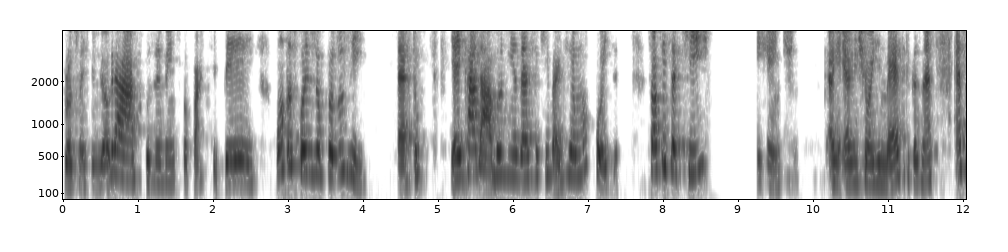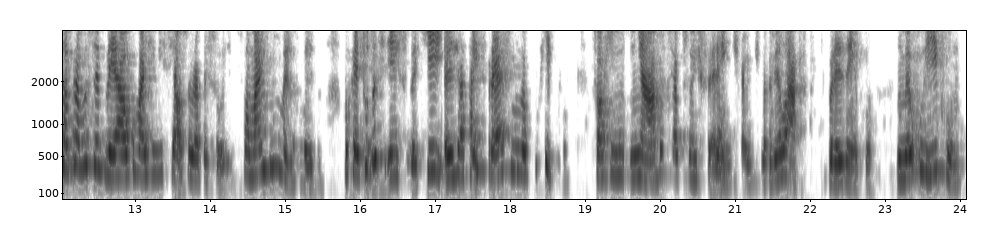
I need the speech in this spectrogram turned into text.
produções bibliográficas, eventos que eu participei, quantas coisas eu produzi, certo? E aí, cada abazinha dessa aqui vai dizer uma coisa. Só que isso aqui, gente, a gente chama de métricas, né? É só para você ver algo mais inicial sobre a pessoa. São mais números mesmo. Porque tudo isso daqui, ele já está expresso no meu currículo. Só que em, em abas de opções diferentes. A gente vai ver lá. Por exemplo, no meu currículo,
